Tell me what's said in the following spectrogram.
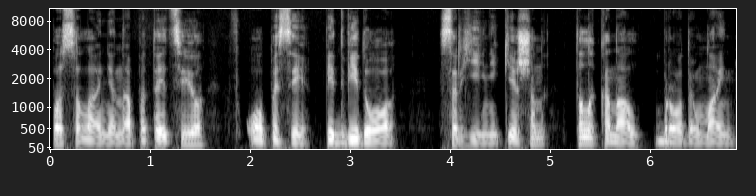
Посилання на петицію в описі під відео. Сергій Нікішин, телеканал Броди Онлайн.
